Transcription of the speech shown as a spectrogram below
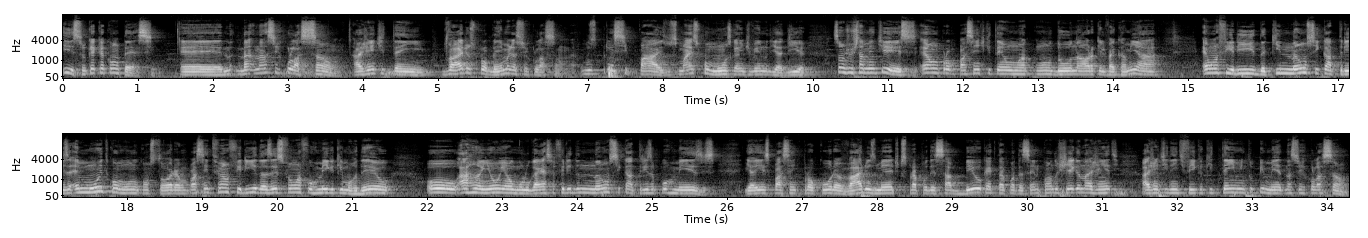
Isso, o que, é que acontece? É, na, na, circulação, a gente tem vários problemas na circulação. Né? Os principais, os mais comuns que a gente vê no dia a dia, são justamente esses. É um paciente que tem uma, uma dor na hora que ele vai caminhar, é uma ferida que não cicatriza. É muito comum no consultório. Um paciente fez uma ferida, às vezes foi uma formiga que mordeu ou arranhou em algum lugar e essa ferida não cicatriza por meses. E aí esse paciente procura vários médicos para poder saber o que é está acontecendo. Quando chega na gente, a gente identifica que tem um entupimento na circulação.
